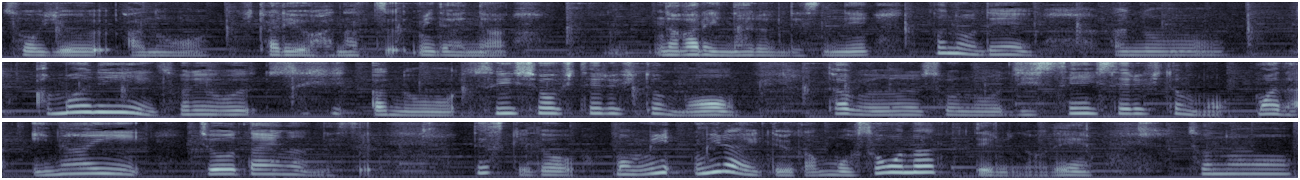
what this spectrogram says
そういうあの光を放つみたいな流れになるんですね。なのであのあまりそれをあの推奨してる人も多分その実践してる人もまだいない状態なんです。ですけどもう未来というかもうそうなってるのでその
